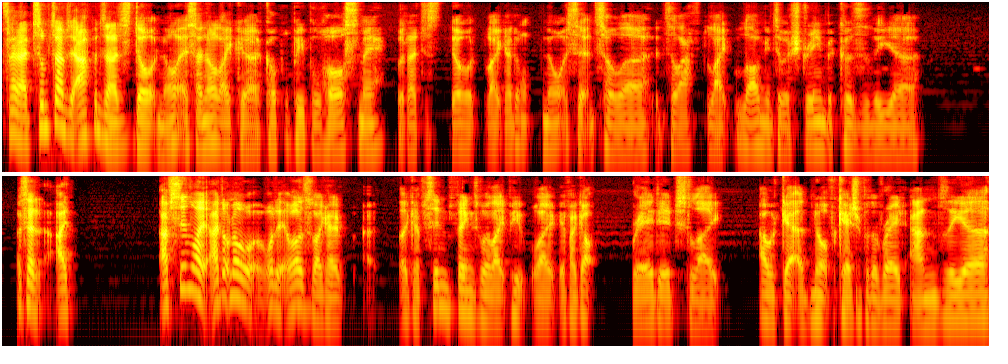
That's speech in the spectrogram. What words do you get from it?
so sometimes it happens and I just don't notice. I know like a couple people host me, but I just don't like I don't notice it until uh until after like log into a stream because of the uh I said I I've seen like I don't know what it was like I like I've seen things where like people like if I got raided like I would get a notification for the raid and the uh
